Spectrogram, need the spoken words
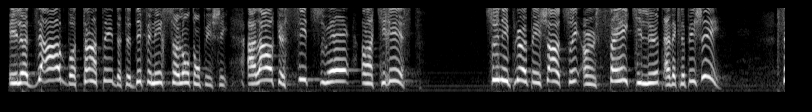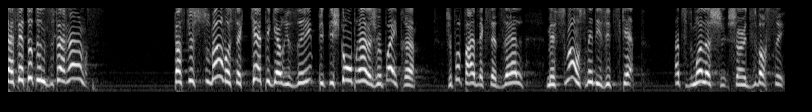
Et le diable va tenter de te définir selon ton péché. Alors que si tu es en Christ, tu n'es plus un pécheur, tu es un saint qui lutte avec le péché. Ça fait toute une différence. Parce que souvent, on va se catégoriser, puis, je comprends, je ne veux pas être, je veux pas faire de l'excès de zèle, mais souvent, on se met des étiquettes. Ah, tu dis, moi, là, je, suis un divorcé.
